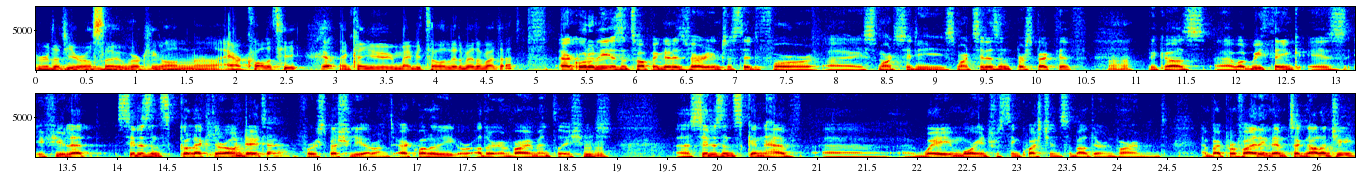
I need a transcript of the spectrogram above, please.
heard that you're also working on uh, air quality. Yeah. And can you maybe tell a little bit about that? Air quality is a topic that is very interested for a smart city, smart citizen perspective. Because uh, what we think is if you let citizens collect their own data, for especially around air quality or other environmental issues, uh, citizens can have uh, way more interesting questions about their environment. And by providing them technology,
